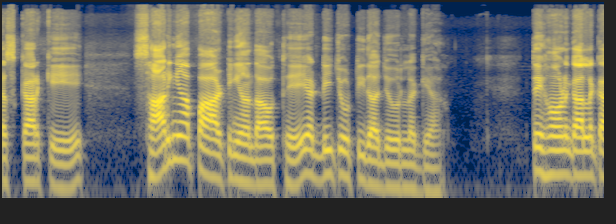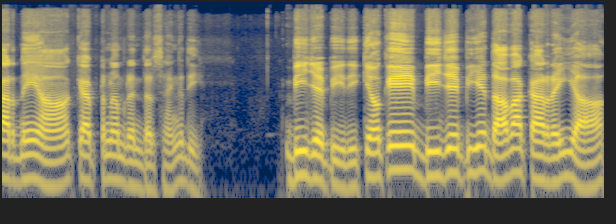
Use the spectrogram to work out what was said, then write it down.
ਇਸ ਕਰਕੇ ਸਾਰੀਆਂ ਪਾਰਟੀਆਂ ਦਾ ਉੱਥੇ ਅੱਡੀ ਚੋਟੀ ਦਾ ਜ਼ੋਰ ਲੱਗਿਆ। ਤੇ ਹੁਣ ਗੱਲ ਕਰਦੇ ਆ ਕੈਪਟਨ ਅਮਰਿੰਦਰ ਸਿੰਘ ਦੀ ਬੀਜੇਪੀ ਦੀ, ਕਿਉਂਕਿ ਬੀਜੇਪੀ ਇਹ ਦਾਵਾ ਕਰ ਰਹੀ ਆ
